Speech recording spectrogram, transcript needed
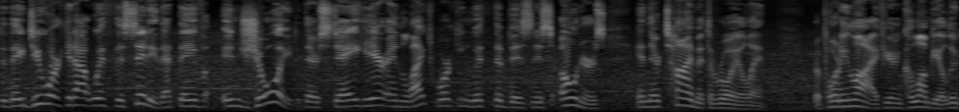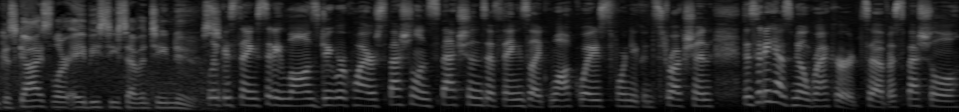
that they do work it out with the city, that they've enjoyed their stay here and liked working with the business owners in their time at the Royal Inn. Reporting live here in Columbia, Lucas Geisler, ABC 17 News. Lucas saying city laws do require special inspections of things like walkways for new construction. The city has no records of a special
